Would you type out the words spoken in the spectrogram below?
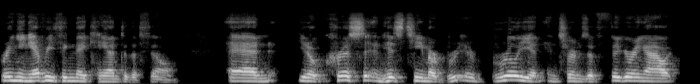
bringing everything they can to the film. And you know, Chris and his team are, br- are brilliant in terms of figuring out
